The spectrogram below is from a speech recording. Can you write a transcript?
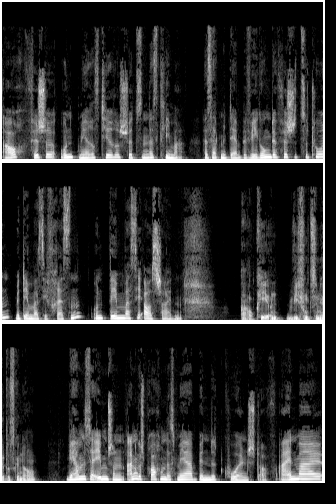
Auch Fische und Meerestiere schützen das Klima. Das hat mit der Bewegung der Fische zu tun, mit dem, was sie fressen und dem, was sie ausscheiden. Ah, okay. Und wie funktioniert das genau? Wir haben es ja eben schon angesprochen, das Meer bindet Kohlenstoff. Einmal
